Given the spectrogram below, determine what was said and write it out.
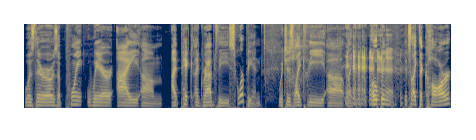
was there was a point where I um I picked I grabbed the scorpion, which is like the uh like open it's like the car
